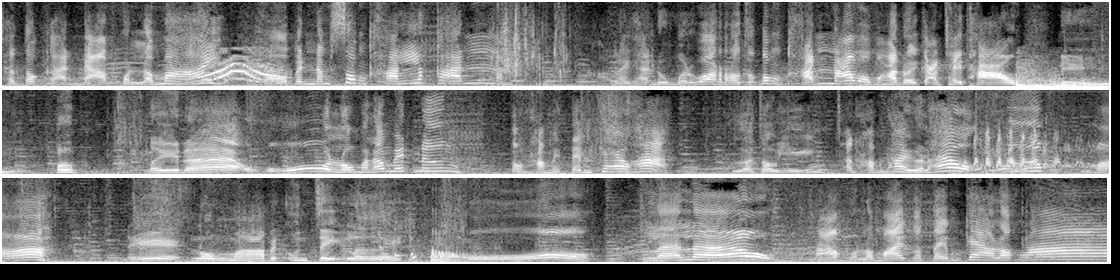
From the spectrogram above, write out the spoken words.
ฉันต้องการน้ำผลไม้ ขอเป็นน้ำส้มคั้นละกัน เอาเลยค่ะ ดูเหมือนว่าเราจะต้องคั้นน้ำออกมาโดยการใช้เท้า นี่ ปึ๊บ นี่นะ โอ้โห ลงมาแล้วเม็ดหนึง ต้องทำให้เต็มแก้วค่ะ เพื่อเจ้าหญิง ฉันทำได้อยู่แล้ว ปึ๊บ มา นี่ ลงมาเป็นอุนจิเลย โอ้โห และแล้ว น้ำผลไม้ก็เต็มแก้วแล้วครับ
